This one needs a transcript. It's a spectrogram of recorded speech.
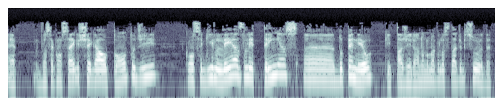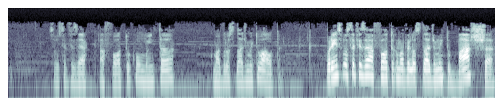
É, você consegue chegar ao ponto de conseguir ler as letrinhas uh, do pneu que está girando numa velocidade absurda. Se você fizer a foto com muita, com uma velocidade muito alta. Porém, se você fizer a foto com uma velocidade muito baixa,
